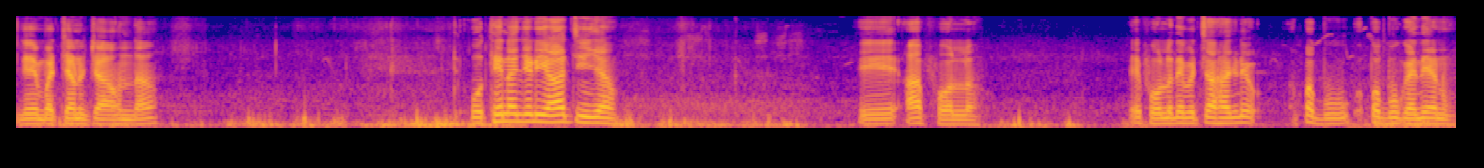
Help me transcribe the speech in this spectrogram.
ਜਿਵੇਂ ਬੱਚਿਆਂ ਨੂੰ ਚਾਹ ਹੁੰਦਾ। ਉੱਥੇ ਨਾ ਜਿਹੜੀ ਆਹ ਚੀਜ਼ ਆ, ਇਹ ਆ ਫੁੱਲ, ਇਹ ਫੁੱਲ ਦੇ ਵਿੱਚ ਆਹ ਜਿਹੜੇ ਭੱਬੂ ਭੱਬੂ ਕਹਿੰਦੇ ਆ ਨੂੰ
